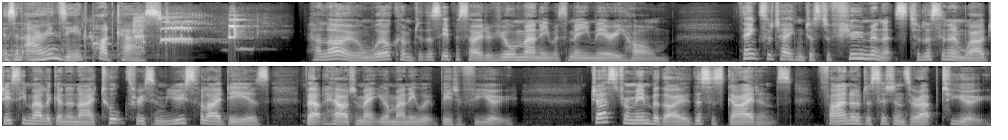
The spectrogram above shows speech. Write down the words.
is an RNZ podcast. Hello, and welcome to this episode of Your Money with me, Mary Holm. Thanks for taking just a few minutes to listen in while Jesse Mulligan and I talk through some useful ideas about how to make your money work better for you. Just remember, though, this is guidance. Final decisions are up to you.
